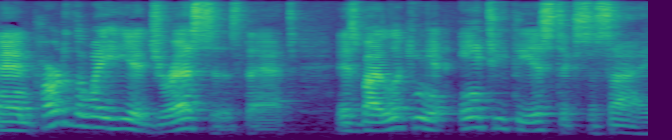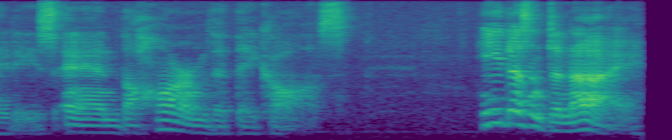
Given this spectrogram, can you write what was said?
And part of the way he addresses that is by looking at anti-theistic societies and the harm that they cause. He doesn't deny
